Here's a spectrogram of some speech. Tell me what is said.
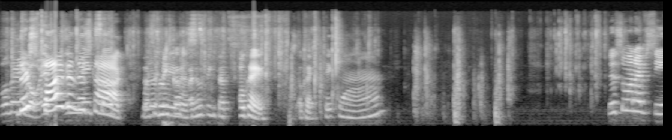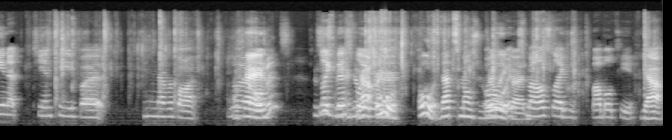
Well, there you There's go. It- five it in this makes pack. Does it Whatever make up? I don't think that's. Okay, okay, take one. This one I've seen at T&T, but never bought. The Okay. almonds? Is like this I never Yeah, tried flavor. Oh, that smells really oh, it good. smells like bubble tea. yeah.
